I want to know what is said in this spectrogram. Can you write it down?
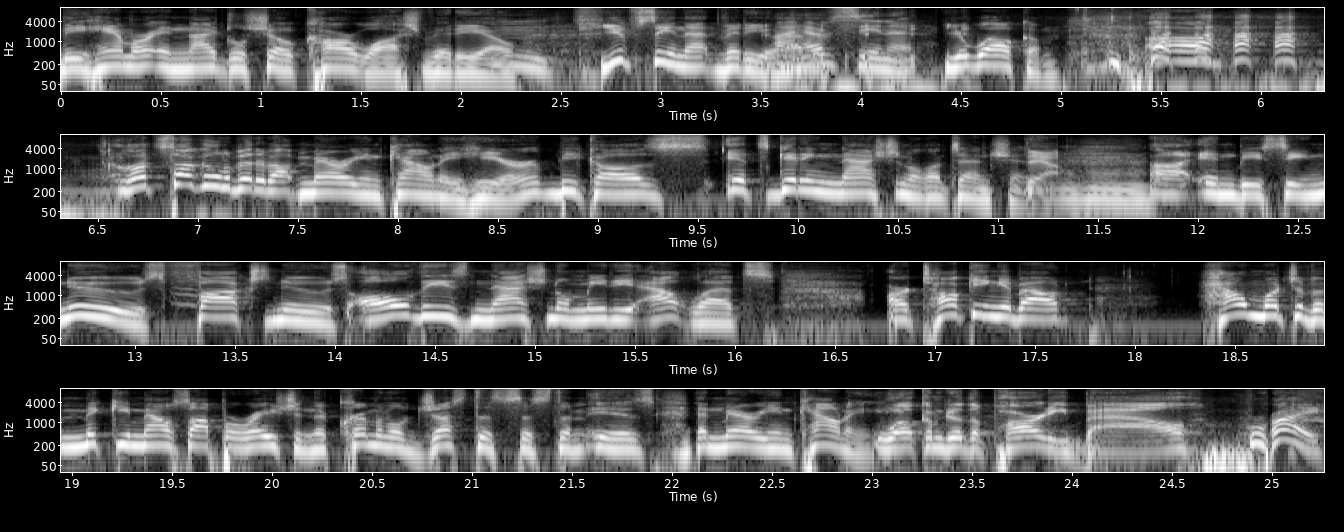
the Hammer and Nigel Show car wash video. You've seen that video. I have you? seen it. You're welcome. Uh, let's talk a little bit about Marion County here because it's getting national attention. Yeah. Uh, NBC News, Fox News, all these national media outlets are talking about how much of a Mickey Mouse operation the criminal justice system is in Marion County. Welcome to the party, Bal. Right.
